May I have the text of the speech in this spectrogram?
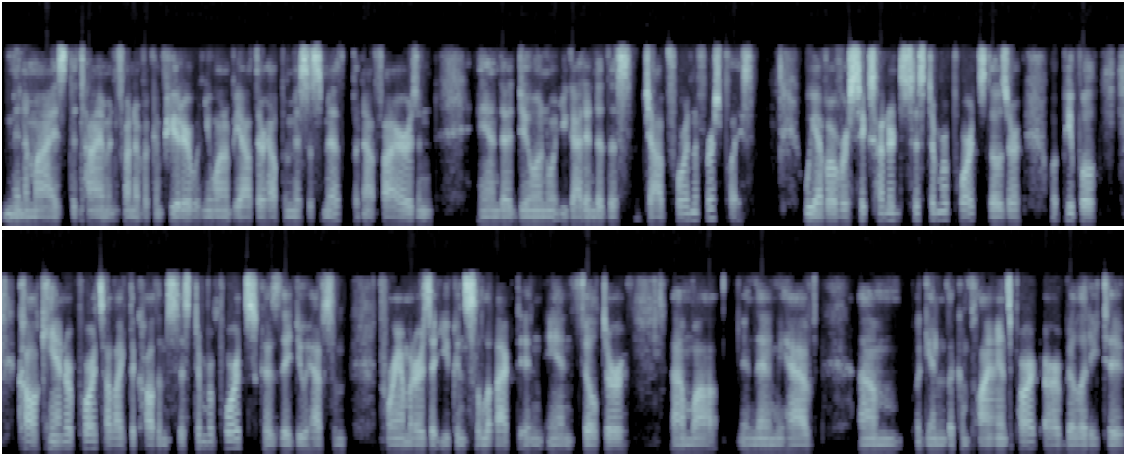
minimize the time in front of a computer when you want to be out there helping Mrs. Smith putting out fires and and uh, doing what you got into this job for in the first place. We have over 600 system reports. Those are what people call CAN reports. I like to call them system reports because they do have some parameters that you can select and, and filter. Um, while, and then we have, um, again, the compliance part, our ability to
